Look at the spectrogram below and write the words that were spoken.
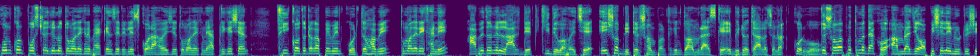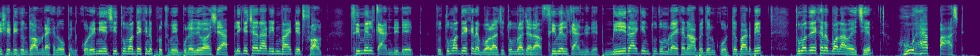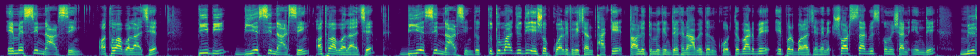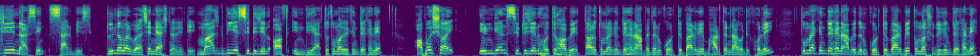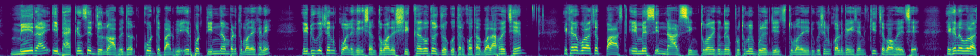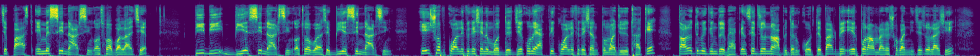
কোন কোন পোস্টের জন্য তোমাদের এখানে ভ্যাকেন্সি রিলিজ করা হয়েছে? তোমাদের এখানে অ্যাপ্লিকেশান ফি কত টাকা পেমেন্ট করতে হবে? তোমাদের এখানে আবেদনের লাস্ট ডেট কি দেওয়া হয়েছে, এই সব ডিটেল সম্পর্কে কিন্তু আমরা আজকে এই ভিডিওতে আলোচনা করব। তো সবার প্রথমে দেখো, আমরা যে অফিসিয়ালি নোটিশটি সেটি কিন্তু আমরা এখানে ওপেন করে নিয়েছি। তোমাদের এখানে প্রথমে বলে দেওয়া আছে application are invited from female candidate তো তোমাদের এখানে বলা আছে, তোমরা যারা ফিমেল ক্যান্ডিডেট মেয়েরা কিন্তু তোমরা এখানে আবেদন করতে পারবে। তোমাদের এখানে বলা হয়েছে who have passed MSc nursing অথবা বলা আছে পিবি বিএসসি নার্সিং অথবা বলা আছে বিএসসি নার্সিং। তো তোমার যদি এইসব কোয়ালিফিকেশান থাকে, তাহলে তুমি কিন্তু এখানে আবেদন করতে পারবে। এরপর বলা আছে এখানে short service commission in the military nursing service দুই নম্বর বলা আছে nationality must be a citizen of India তো তোমাদের কিন্তু এখানে অবশ্যই ইন্ডিয়ান সিটিজেন হতে হবে, তাহলে তোমরা কিন্তু এখানে আবেদন করতে পারবে। ভারতের নাগরিক হলেই তোমরা কিন্তু এখানে আবেদন করতে পারবে। তোমরা শুধু কিন্তু এখানে মেয়েরাই এই ভ্যাকেন্সির জন্য আবেদন করতে পারবে। এরপর তিন নম্বরে তোমাদের এখানে এডুকেশন কোয়ালিফিকেশান তোমাদের শিক্ষাগত যোগ্যতার কথা বলা হয়েছে। এখানে বলা আছে পাস্ট এমএসসি নার্সিং তোমাদের কিন্তু আমি প্রথমে বলে দিয়েছি তোমাদের এডুকেশন কোয়ালিফিকেশান কী চাওয়া হয়েছে। এখানে বলা আছে পাস্ট এমএসসি নার্সিং অথবা বলা আছে পিবি বিএসসি নার্সিং অথবা বলা আছে বিএসসি নার্সিং এই সব কোয়ালিফিকেশানের মধ্যে যে কোনো একটি কোয়ালিফিকেশান তোমার যদি থাকে, তাহলে তুমি কিন্তু এই ভ্যাকেন্সির জন্য আবেদন করতে পারবে। এরপর আমরা সবার নিচে চলে আসি।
